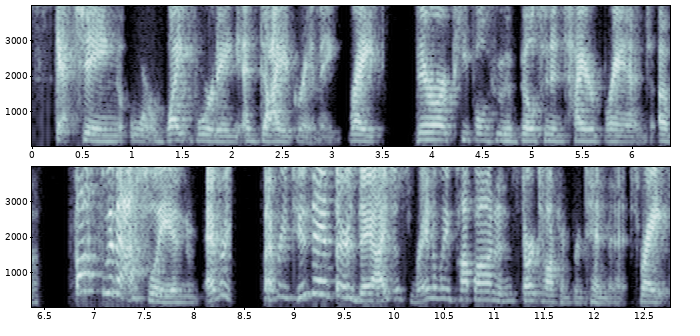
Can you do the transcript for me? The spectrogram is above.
sketching or whiteboarding and diagramming, right? There are people who have built an entire brand of thoughts with Ashley and every every Tuesday and Thursday, I just randomly pop on and start talking for 10 minutes, right?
